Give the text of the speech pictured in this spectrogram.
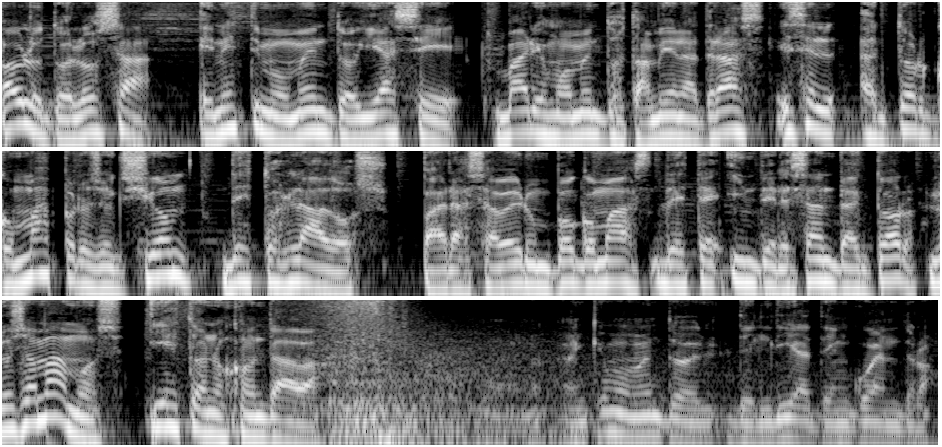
Pablo Tolosa, en este momento y hace varios momentos también atrás, es el actor con más proyección de estos lados. Para saber un poco más de este interesante actor, lo llamamos y esto nos contaba. ¿En qué momento del, del día te encuentro?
